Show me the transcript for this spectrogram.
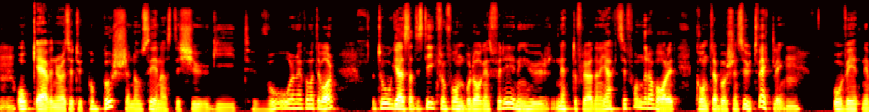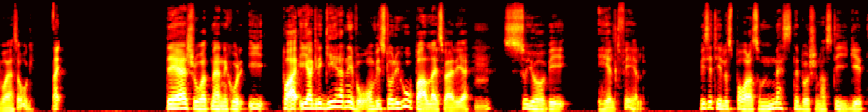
Mm. och även hur det har sett ut på börsen de senaste 22 åren, för mig att det var. Då tog jag statistik från fondbolagens förening hur nettoflödena i aktiefonder har varit kontra börsens utveckling. Mm. Och vet ni vad jag såg? Nej. Det är så att människor i, på, i aggregerad nivå, om vi slår ihop alla i Sverige, Mm. så gör vi helt fel. Vi ser till att spara som mest när börsen har stigit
